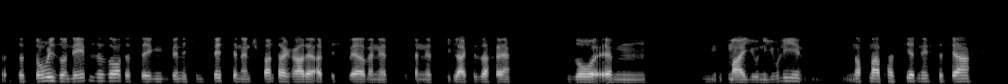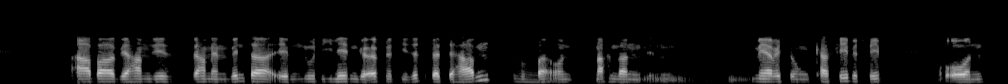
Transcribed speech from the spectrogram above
es ist sowieso Nebensaison, deswegen bin ich ein bisschen entspannter gerade, als ich wäre, wenn jetzt, wenn jetzt die gleiche Sache so im Mai, Juni, Juli nochmal passiert nächstes Jahr. Aber wir haben die wir haben im Winter eben nur die Läden geöffnet, die Sitzplätze haben mhm. und machen dann mehr Richtung Kaffeebetrieb. Und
